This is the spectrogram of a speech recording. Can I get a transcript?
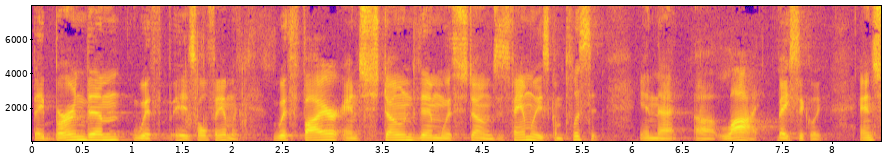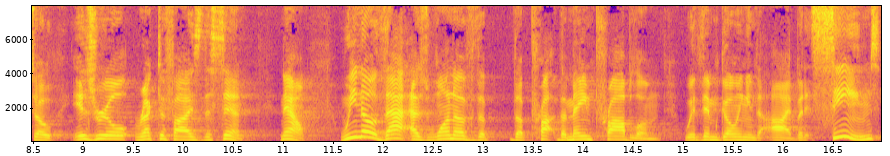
they burned them with his whole family with fire and stoned them with stones. His family is complicit in that uh, lie, basically. And so Israel rectifies the sin. Now, we know that as one of the, the, pro- the main problem with them going into Ai, but it seems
